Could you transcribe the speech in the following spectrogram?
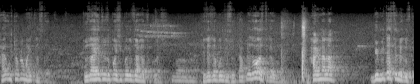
काय गोष्ट आपल्याला माहीत नसतात. तुझं आहे तुझं पैसे पैकी जागा चुकला. हे त्याचं पण दिसत. आपल्या जवळ असतं काय गोष्ट? हागण्याला बिंबित असते ना गोष्ट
